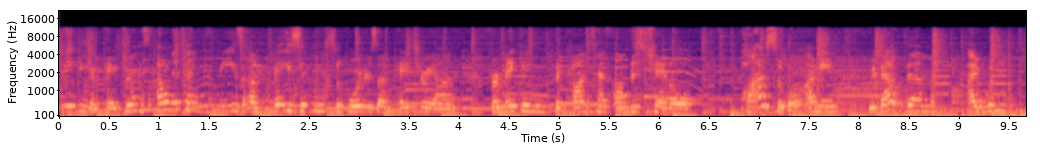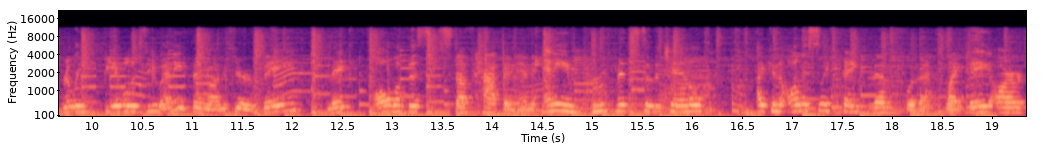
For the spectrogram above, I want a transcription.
speaking of patrons, I want to thank these amazing supporters on Patreon for making the content on this channel possible. I mean, without them, I wouldn't really be able to do anything on here. They make all of this stuff happen, and any improvements to the channel, I can honestly thank them for that. Like, they are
